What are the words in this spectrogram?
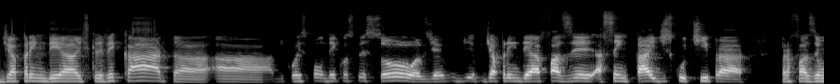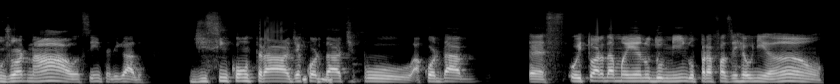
de aprender a escrever carta, a me corresponder com as pessoas, de, de, de aprender a fazer, a sentar e discutir para fazer um jornal, assim, tá ligado? De se encontrar, de acordar, tipo, acordar é, 8 horas da manhã no domingo para fazer reunião,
